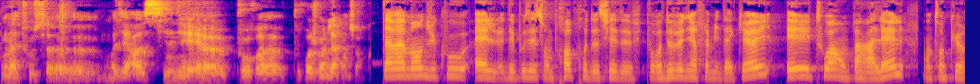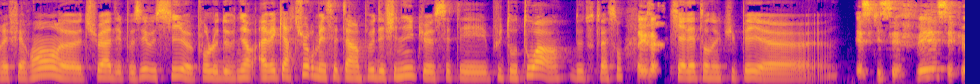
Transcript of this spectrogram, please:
On a tous, euh, on va dire, signé euh, pour euh, pour rejoindre l'aventure. Ta maman, du coup, elle déposait son propre dossier de, pour devenir famille d'accueil, et toi, en parallèle, en tant que référent, tu as déposé aussi pour le devenir avec Arthur, mais c'était un peu défini que c'était plutôt toi, hein, de toute façon, qui allait t'en occuper. Et ce qui s'est fait, c'est que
